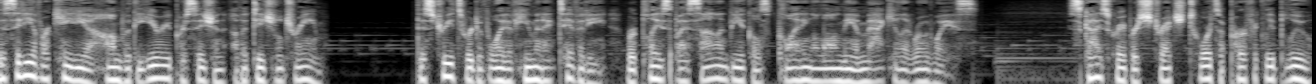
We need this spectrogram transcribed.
The city of Arcadia hummed with the eerie precision of a digital dream. The streets were devoid of human activity, replaced by silent vehicles gliding along the immaculate roadways. Skyscrapers stretched towards a perfectly blue,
